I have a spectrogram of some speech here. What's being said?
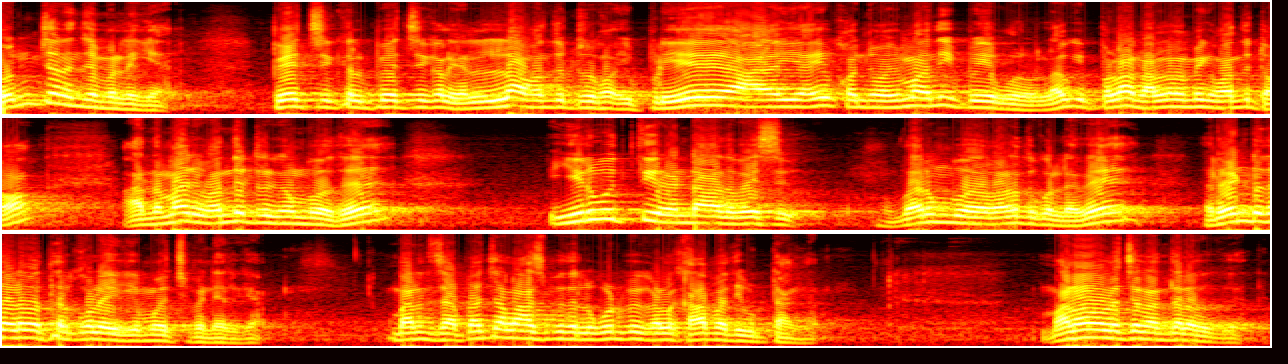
கொஞ்சம் நெஞ்சம் இல்லைங்க. பேச்சுக்கள் பேச்சுக்கள் எல்லாம் வந்துட்டுருக்கோம் இப்படியே ஆகி ஆகி கொஞ்சம் கொஞ்சமாக வந்து இப்படியே ஒரு அளவுக்கு இப்போல்லாம் நல்ல நிலைமைக்கு வந்துட்டோம். அந்த மாதிரி வந்துட்டு இருக்கும்போது இருபத்தி ரெண்டாவது வயசு வரும்போது வரதுக்குள்ளவே ரெண்டு தடவை தற்கொலைக்கு முயற்சி பண்ணியிருக்கேன். மருந்து சாப்பிட்டாச்சும் ஆஸ்பத்திரியில் கொண்டு போய் காப்பாற்றி விட்டாங்க. மன உளைச்சல் அந்த அளவுக்கு.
